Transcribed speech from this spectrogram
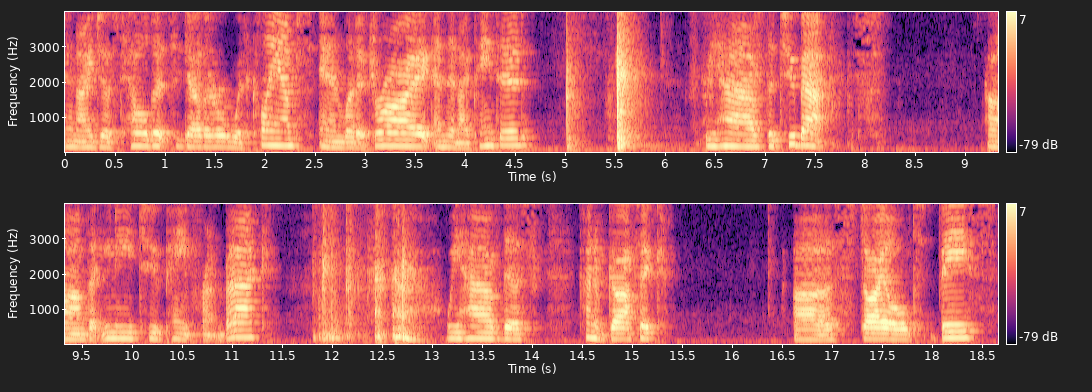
and I just held it together with clamps and let it dry and then I painted. We have the two bats um, that you need to paint front and back. we have this kind of gothic uh, styled base.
